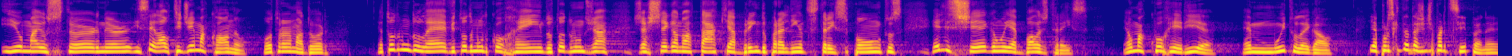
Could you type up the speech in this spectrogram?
e o Miles Turner e sei lá, o TJ McConnell, outro armador. É todo mundo leve, todo mundo correndo, todo mundo já, já chega no ataque abrindo para a linha dos três pontos. Eles chegam e é bola de três. É uma correria, é muito legal. E é por isso que tanta gente participa, né?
